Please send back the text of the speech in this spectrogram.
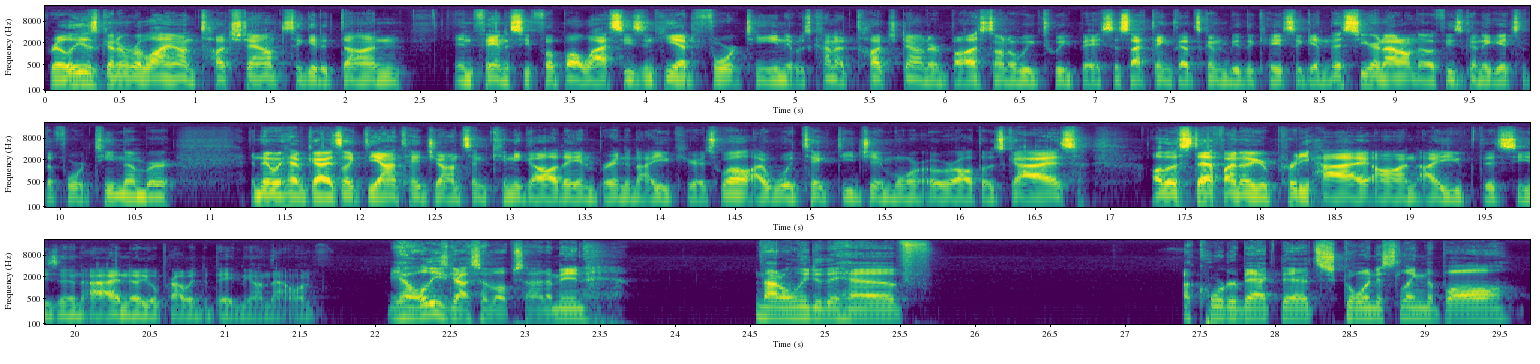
really is going to rely on touchdowns to get it done in fantasy football. Last season, he had 14. It was kind of touchdown or bust on a week to week basis. I think that's going to be the case again this year, and I don't know if he's going to get to the 14 number. And then we have guys like Diontae Johnson, Kenny Golladay, and Brandon Aiyuk here as well. I would take DJ Moore over all those guys. Although, Steph, I know you're pretty high on Aiyuk this season. I know you'll probably debate me on that one. Yeah, all these guys have upside. I mean, not only do they have a quarterback that's going to sling the ball.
